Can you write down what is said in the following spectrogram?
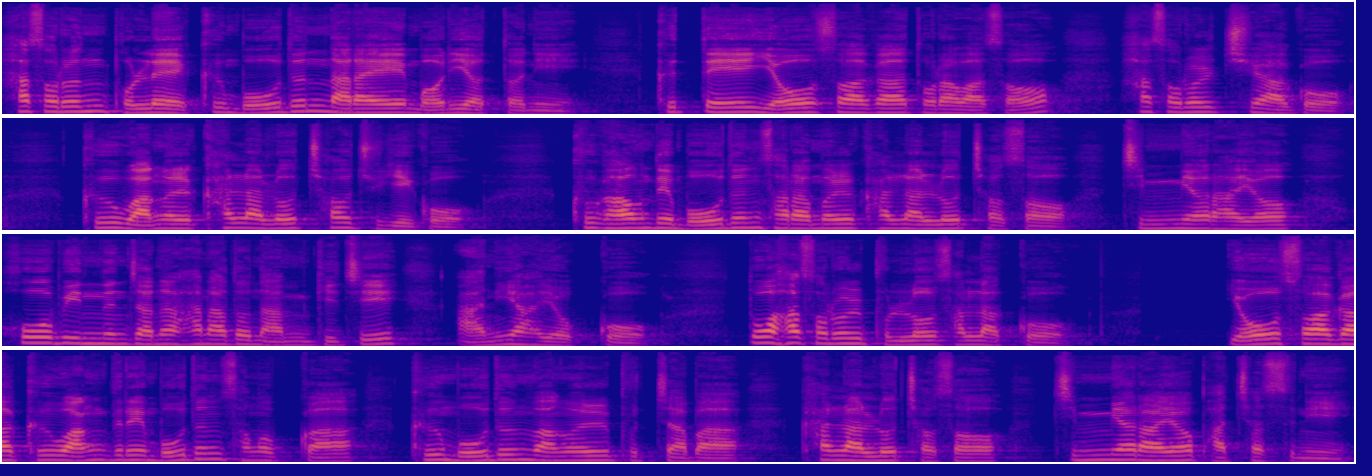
하솔은 본래 그 모든 나라의 머리였더니 그때에 여호수아가 돌아와서 하솔을 취하고 그 왕을 칼날로 쳐 죽이고 그 가운데 모든 사람을 칼날로 쳐서 진멸하여 호흡 있는 자는 하나도 남기지 아니하였고 또 하솔을 불로 살랐고 여호수아가 그 왕들의 모든 성읍과 그 모든 왕을 붙잡아 칼날로 쳐서 진멸하여 바쳤으니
